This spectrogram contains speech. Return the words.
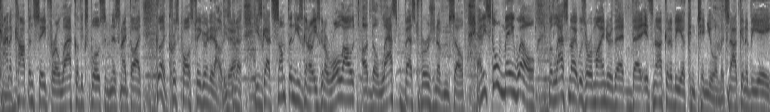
kind of compensate for a lack of explosiveness, and I thought, good, Chris Paul's figuring it out. He's Yeah. gonna, he's got something. He's gonna, he's gonna roll out uh, the last best version of himself, and he still may well. But last night was a reminder that that it's not going to be a continuum. It's not going to be a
